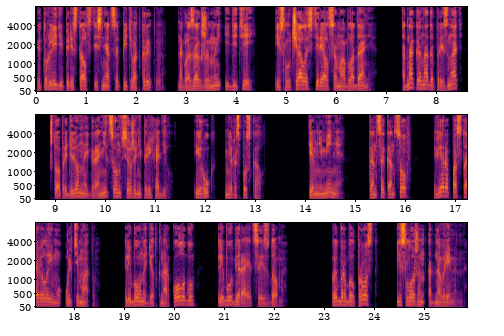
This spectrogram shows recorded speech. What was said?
Витурлиди перестал стесняться пить в открытую, на глазах жены и детей, и случалось терял самообладание. Однако надо признать, что определенные границы он все же не переходил и рук не распускал. Тем не менее, в конце концов, Вера поставила ему ультиматум. Либо он идет к наркологу, либо убирается из дома. Выбор был прост и сложен одновременно.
